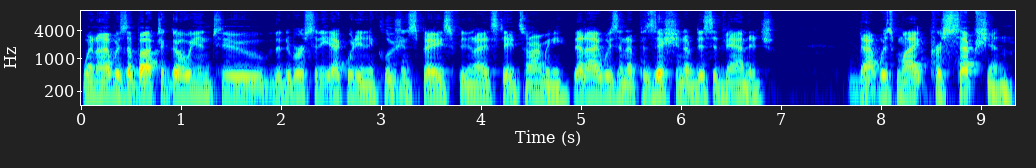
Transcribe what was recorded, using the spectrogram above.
when I was about to go into the diversity, equity, and inclusion space for the United States Army that I was in a position of disadvantage. Mm-hmm. That was my perception.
